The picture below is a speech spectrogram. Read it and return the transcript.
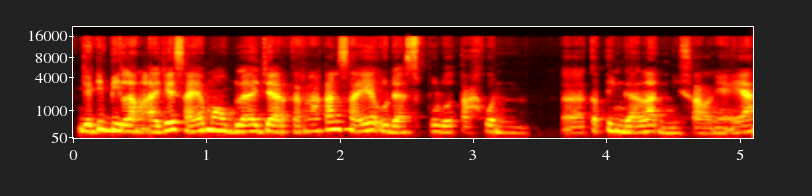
jadi bilang aja saya mau belajar, karena kan saya udah 10 tahun, eee, ketinggalan misalnya ya.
